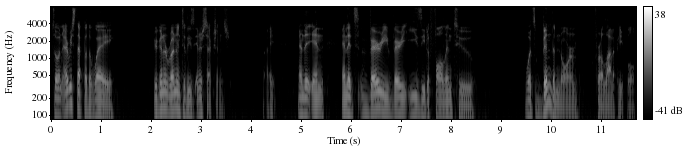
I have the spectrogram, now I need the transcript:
So, in every step of the way, you're going to run into these intersections, right? And the and and it's very very easy to fall into what's been the norm for a lot of people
